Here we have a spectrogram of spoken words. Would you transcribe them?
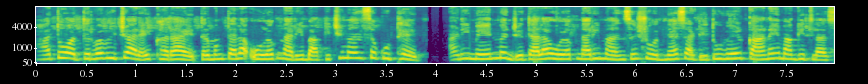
हा तो अथर्व विचार आहे खरा आहे तर मग त्याला ओळखणारी बाकीची माणसं कुठे आहेत? आणि मेन म्हणजे त्याला ओळखणारी माणसं शोधण्यासाठी तू वेळ का नाही मागितलास?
